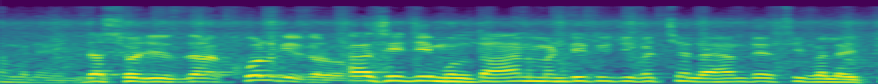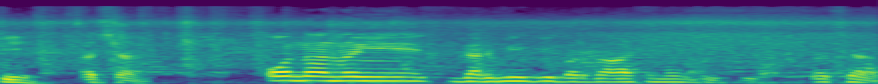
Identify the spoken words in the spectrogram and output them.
ਹਾਂ ਦੱਸੋ ਜੀ ਜ਼ਰਾ ਖੁੱਲ ਕੇ ਕਰੋ। ਅਸੀਂ ਜੀ ਮੁਲਤਾਨ ਮੰਡੀ ਤੋਂ ਜੀ ਬੱਚੇ ਲੈ ਆਂਦੇ ਸੀ ਵਲੈਤੀ ਅੱਛਾ। ਉਹਨਾਂ ਨੇ ਗਰਮੀ ਦੀ ਬਰਦਾਸ਼ਤ ਨਹੀਂ ਕੀਤੀ। ਅੱਛਾ।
